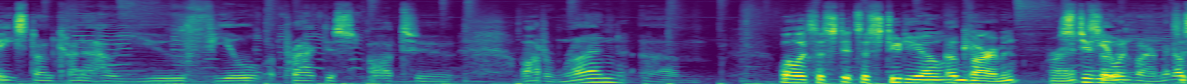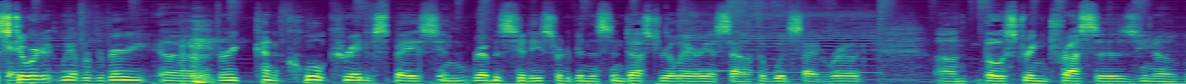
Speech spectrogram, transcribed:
based on kind of how you feel a practice ought to ought to run? Um, Well, it's a it's a studio environment, right? Studio environment, It's a okay. steward. We have a very uh, very kind of cool creative space in Redwood City, sort of in this industrial area south of Woodside Road. Um, bowstring trusses, you know,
